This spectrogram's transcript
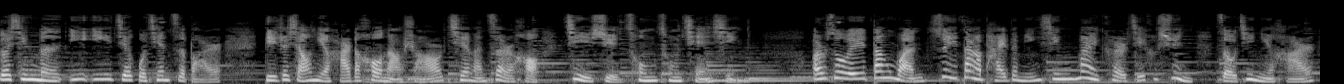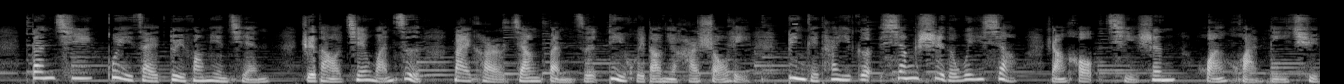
歌星们一一接过签字本儿，抵着小女孩的后脑勺签完字儿后，继续匆匆前行。而作为当晚最大牌的明星迈克尔·杰克逊走进女孩，单膝跪在对方面前，直到签完字，迈克尔将本子递回到女孩手里，并给她一个相视的微笑，然后起身缓缓离去。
